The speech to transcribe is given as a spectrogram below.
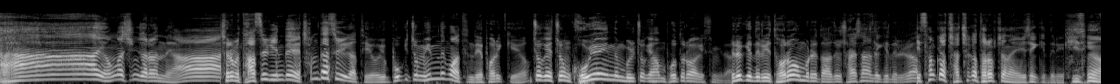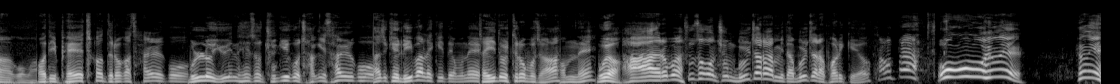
아, 연가시인 줄 알았네. 아, 자, 여러분 다슬기인데 참다슬기 같아요. 보기 좀 힘든 것 같은데 버릴게요. 이쪽에 좀 고여 있는 물 쪽에 한번 보도록 하겠습니다. 이렇게들이 더러운 물에도 아주 잘 사는 이렇게들이라 이 성격 자체가 더럽잖아요. 이 새끼들이 기생하고 막 어디 배에 쳐 들어가 살고 물로 유인해서 죽이고 자기 살고 아주 걔 리발했기 때문에 자 이 돌 들어보자. 없네. 뭐야? 아, 여러분 추석은 지금 물 자라입니다. 물 자라 버릴게요. 잡았다 오오 형님, 형님.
